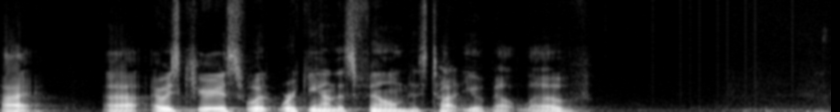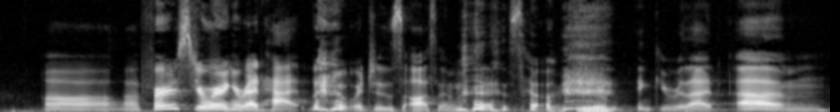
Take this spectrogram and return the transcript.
Hi. Uh, I was curious what working on this film has taught you about love. Uh, first, you're wearing a red hat, which is awesome. so, thank you. thank you for that. Um,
